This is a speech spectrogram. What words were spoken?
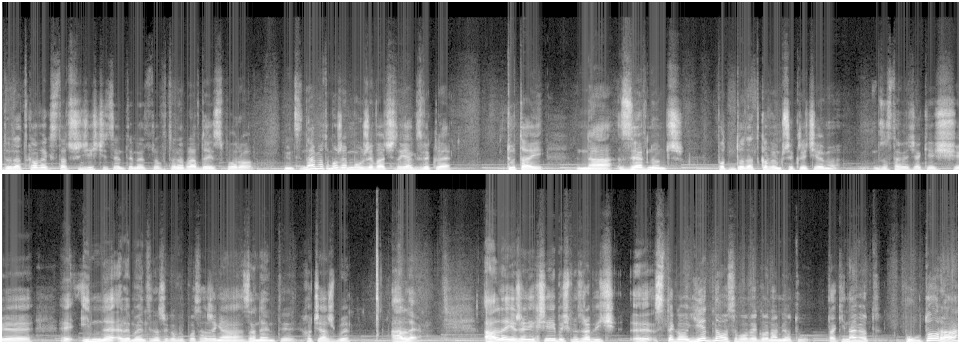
Dodatkowych 130 cm to naprawdę jest sporo, więc namiot możemy używać to jak zwykle tutaj na zewnątrz pod dodatkowym przykryciem zostawiać jakieś e, e, inne elementy naszego wyposażenia, zanęty chociażby, ale, ale jeżeli chcielibyśmy zrobić e, z tego jednoosobowego namiotu taki namiot półtora,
